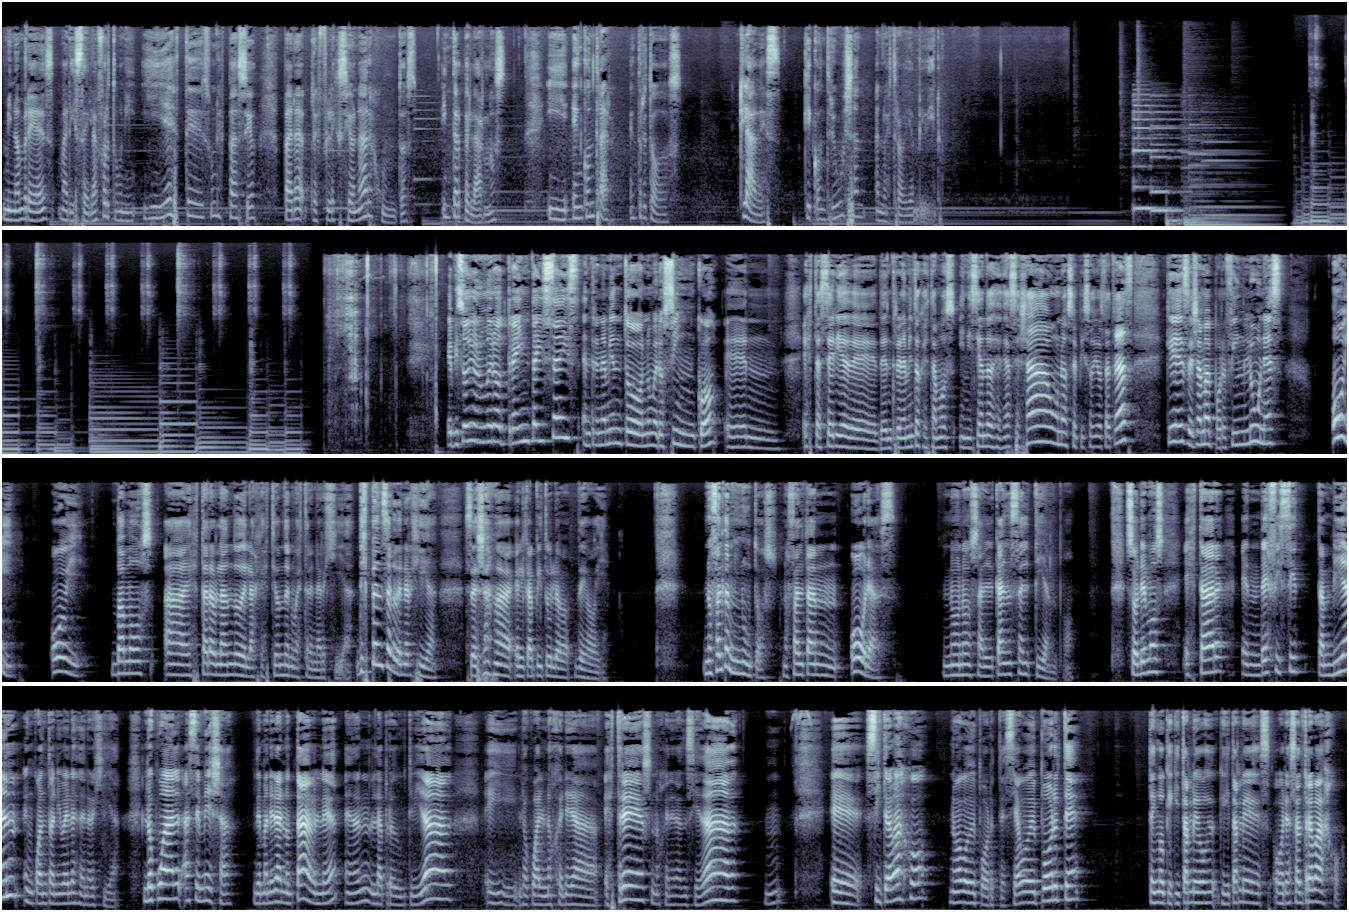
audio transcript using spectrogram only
Mi nombre es Marisela Fortuny y este es un espacio para reflexionar juntos, interpelarnos y encontrar entre todos claves que contribuyan a nuestro bien vivir. Episodio número 36, entrenamiento número 5 en esta serie de, entrenamientos que estamos iniciando desde hace ya unos episodios atrás, que se llama Por fin lunes. Hoy, hoy vamos a estar hablando de la gestión de nuestra energía. Dispenser de energía se llama el capítulo de hoy. Nos faltan minutos, nos faltan horas, no nos alcanza el tiempo. Solemos estar en déficit también en cuanto a niveles de energía, lo cual hace mella de manera notable en la productividad, y lo cual nos genera estrés, nos genera ansiedad. Eh, si trabajo, no hago deporte. Si hago deporte, tengo que quitarle, que quitarles horas al trabajo.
